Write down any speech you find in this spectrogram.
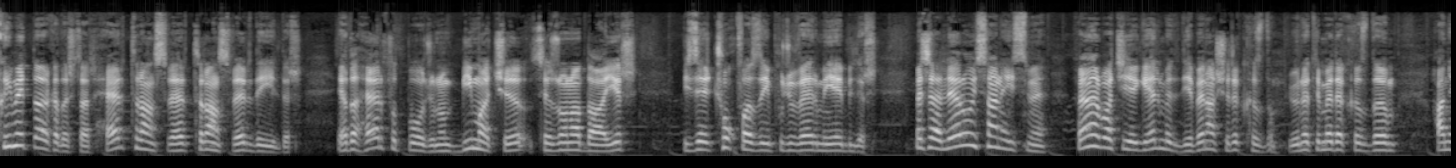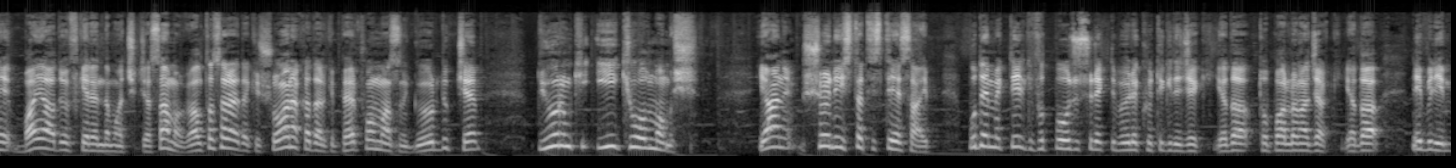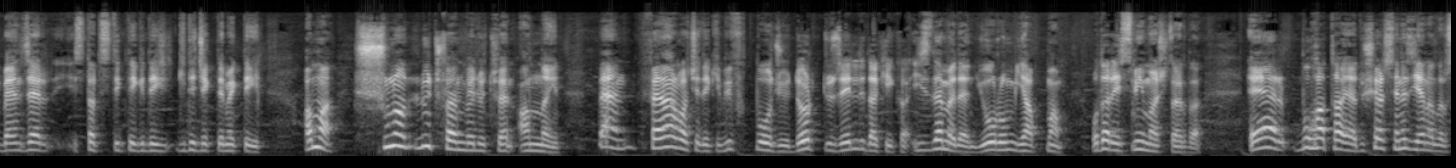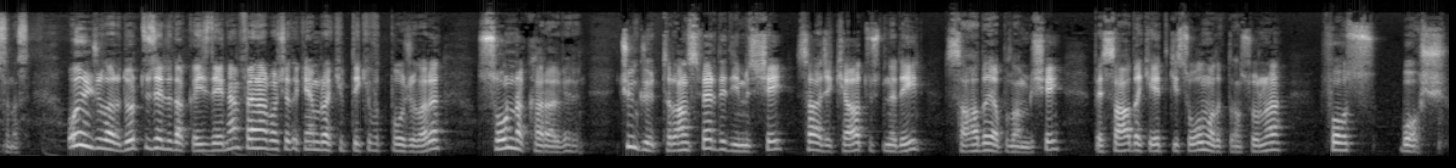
Kıymetli arkadaşlar her transfer transfer değildir. Ya da her futbolcunun bir maçı sezona dair bize çok fazla ipucu vermeyebilir. Mesela Leroy Sané ismi Fenerbahçe'ye gelmedi diye ben aşırı kızdım. Yönetime de kızdım. Hani bayağı da öfkelendim açıkçası ama Galatasaray'daki şu ana kadarki performansını gördükçe diyorum ki iyi ki olmamış. Yani şöyle istatistiğe sahip. Bu demek değil ki futbolcu sürekli böyle kötü gidecek ya da toparlanacak ya da ne bileyim benzer istatistikte gide- gidecek demek değil. Ama şunu lütfen ve lütfen anlayın. Ben Fenerbahçe'deki bir futbolcuyu 450 dakika izlemeden yorum yapmam. O da resmi maçlarda. Eğer bu hataya düşerseniz yanılırsınız. Oyuncuları 450 dakika izleyin hem Fenerbahçe'deki hem rakipteki futbolcuları sonra karar verin. Çünkü transfer dediğimiz şey sadece kağıt üstünde değil sahada yapılan bir şey ve sahadaki etkisi olmadıktan sonra fos boş.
